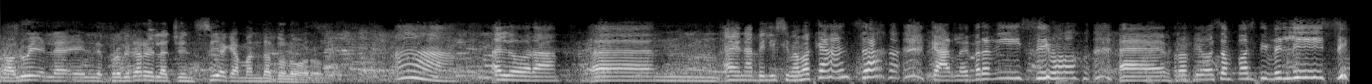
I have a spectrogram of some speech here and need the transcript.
No, lui è il, è il proprietario dell'agenzia che ha mandato loro. Ah, allora, ehm, è una bellissima vacanza, Carlo è bravissimo, è proprio, sono posti bellissimi.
